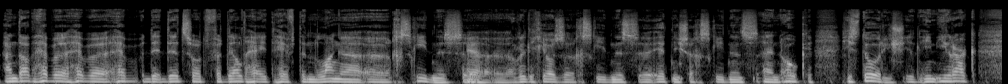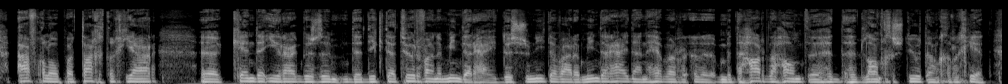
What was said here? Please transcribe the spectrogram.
En dat hebben, hebben, hebben, dit soort verdeeldheid heeft een lange geschiedenis. Ja. religieuze geschiedenis, etnische geschiedenis en ook historisch. In, in Irak, afgelopen 80 jaar, kende Irak dus de, dictatuur van de minderheid. De Soenieten waren minderheid en hebben uh, met de harde hand uh, het, land gestuurd en geregeerd.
